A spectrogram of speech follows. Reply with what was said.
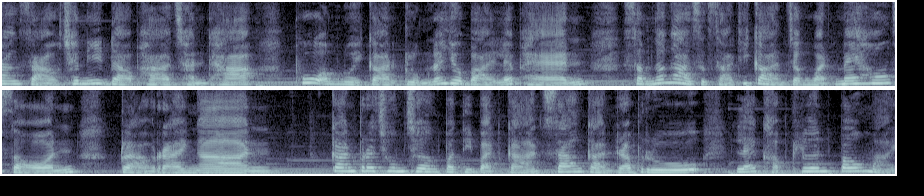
นางสาวชนิดาภาฉันทะ ผู้อำนวยการกลุ่มนโยบายและแผน สำนักงานศึกษาธิการจังหวัดแม่ฮ่องสอน กล่าวรายงาน การประชุมเชิงปฏิบัติการสร้างการรับรู้ และขับเคลื่อนเป้าหมาย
